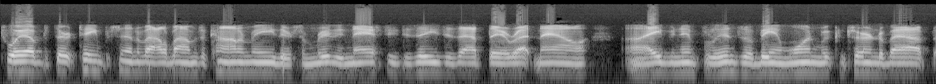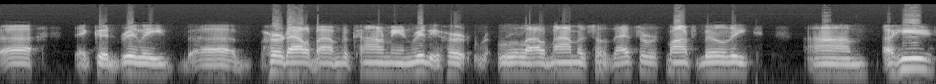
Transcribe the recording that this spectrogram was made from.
12 to 13 percent of Alabama's economy. There's some really nasty diseases out there right now uh, avian influenza being one we're concerned about uh, that could really uh, hurt Alabama's economy and really hurt r- rural Alabama. So that's a responsibility. Um, a huge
